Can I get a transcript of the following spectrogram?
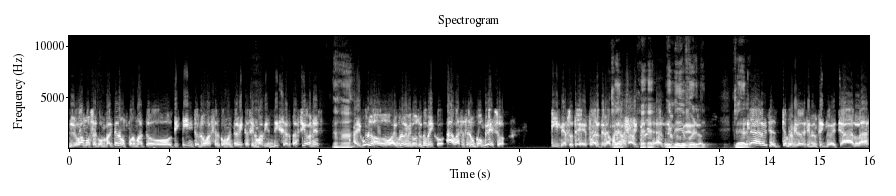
lo vamos a compactar en un formato distinto, no va a ser como entrevistas, sino más bien disertaciones. Alguno, alguno que me consultó me dijo, ah, vas a hacer un congreso. Y me asusté, fuerte la palabra. es medio fuerte. Claro. claro yo, prefiero decir un ciclo de charlas,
